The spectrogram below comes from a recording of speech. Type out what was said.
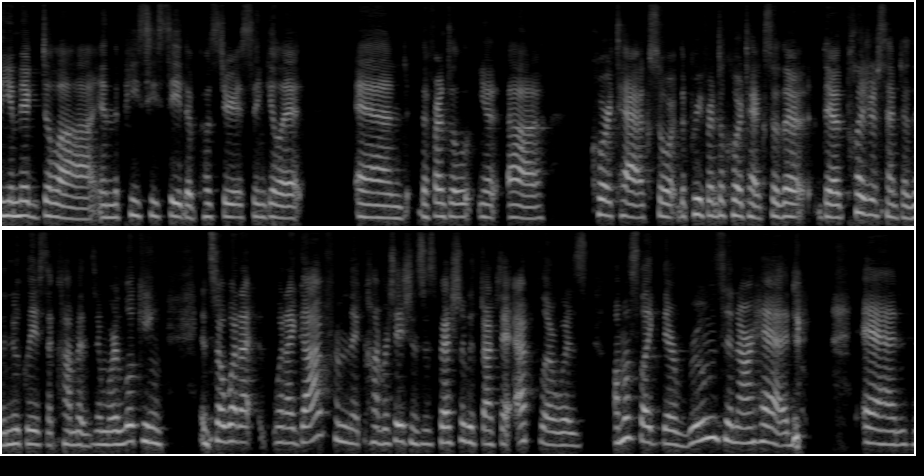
the amygdala and the pcc the posterior cingulate and the frontal uh, cortex or the prefrontal cortex or the the pleasure center the nucleus accumbens and we're looking and so what i what i got from the conversations especially with dr epler was almost like there are rooms in our head and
